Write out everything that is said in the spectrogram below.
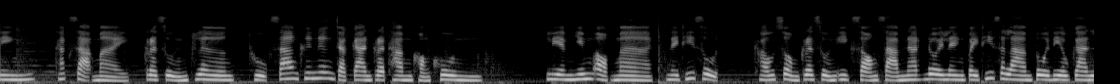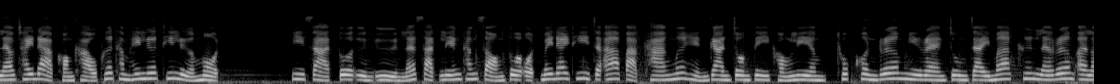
ติ้ง ทักษะใหม่ กระสุนเพลิง ถูกสร้างขึ้นเนื่องจากการกระทำของคุณ เหลียมยิ้มออกมา ในที่สุด เขาส่งกระสุนอีกสองสามนัด โดยเล็งไปที่สลามตัวเดียวกันแล้วใช้ดาบของเขาเพื่อทำให้เลือดที่เหลือหมด ปีศาจตัวอื่น ๆ และสัตว์เลี้ยงทั้งสองตัวอดไม่ได้ที่จะอ้าปากค้างเมื่อเห็นการโจมตีของเลียม ทุกคนเริ่มมีแรงจูงใจมากขึ้นและเริ่มอาร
